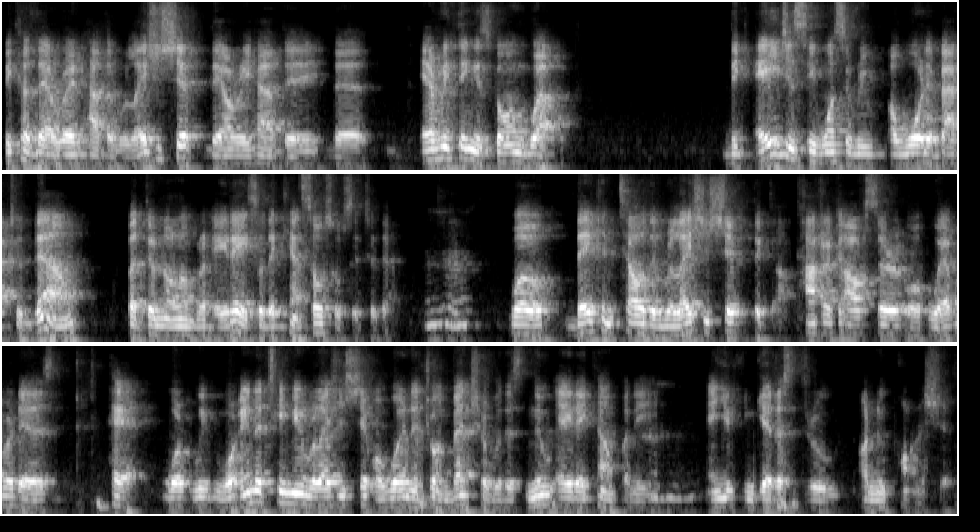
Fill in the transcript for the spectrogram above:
because they already have the relationship. They already have the the everything is going well. The agency wants to re- award it back to them, but they're no longer 8A, so they can't social it to them. Mm-hmm. Well, they can tell the relationship, the contract officer or whoever it is, hey, we're, we, we're in a teaming relationship or we're in a joint venture with this new 8A company Mm-hmm. and you can get us through our new partnership.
